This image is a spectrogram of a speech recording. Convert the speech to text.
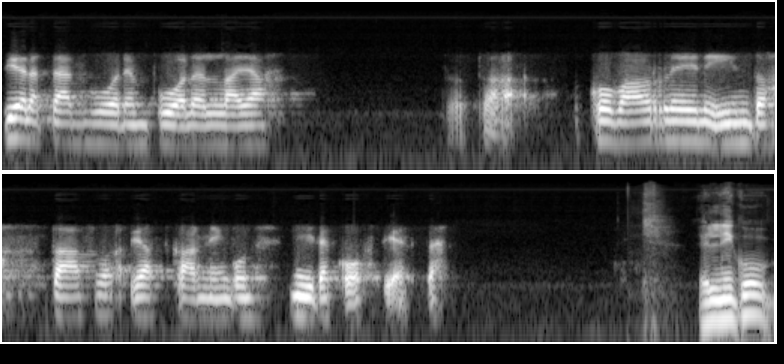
vielä tämän vuoden puolella ja tota, kova on reeni-into taas jatkaa niin kuin niitä kohti. Että. Eli niin kuin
